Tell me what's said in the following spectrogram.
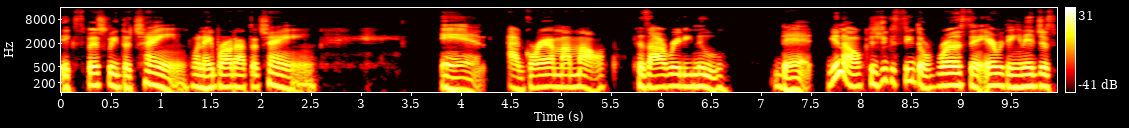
especially the chain, when they brought out the chain, and I grabbed my mouth because I already knew that, you know, because you could see the rust and everything. And it just,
